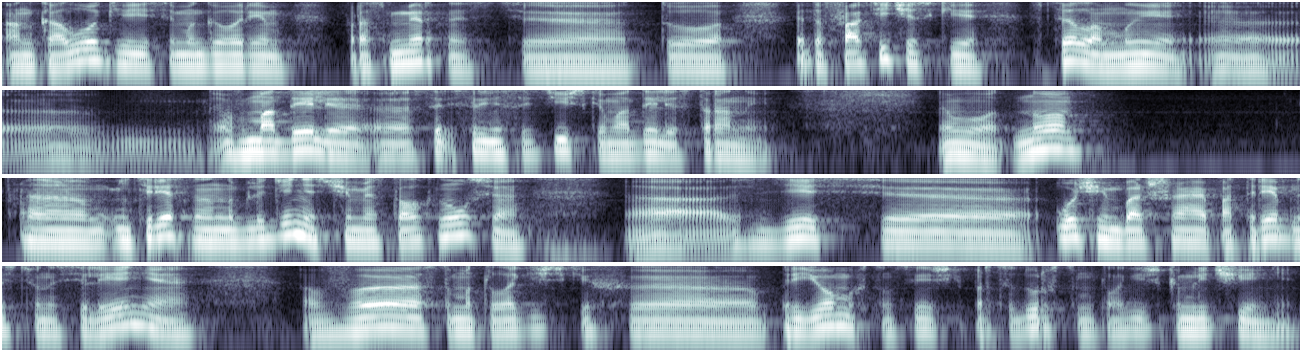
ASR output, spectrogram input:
онкология, если мы говорим про смертность, э, то это фактически в целом мы э, в модели, среднестатистической модели страны. Вот. Но интересное наблюдение, с чем я столкнулся, здесь очень большая потребность у населения в стоматологических приемах, стоматологических процедурах, стоматологическом лечении.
